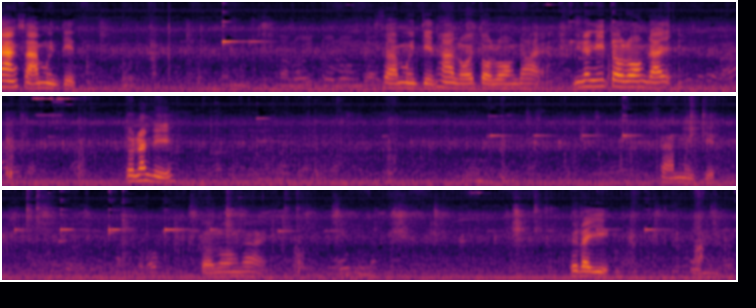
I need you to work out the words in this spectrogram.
นางสามหมื่นเจ็ดสามหมื่นเจ็ดห้าร้อยตัวรองได้อยต่อรองได้อีนั่นนี้ต่อรองได้ ตัวนั้นดีสามหมื่นเจ็ดต่อรองได้ ตัวใดอีกคนนี่ครับ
